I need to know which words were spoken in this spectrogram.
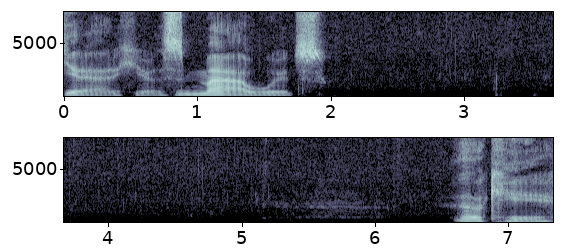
Get out of here. This is my woods. Okay.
